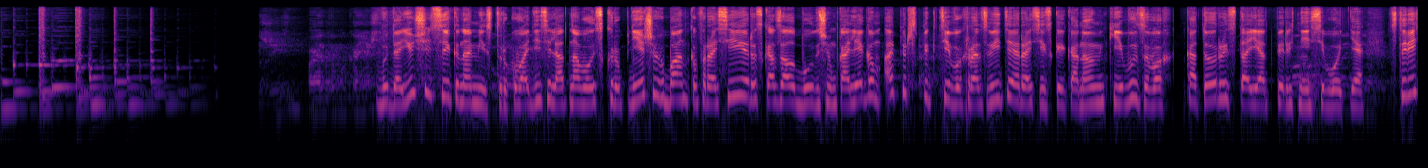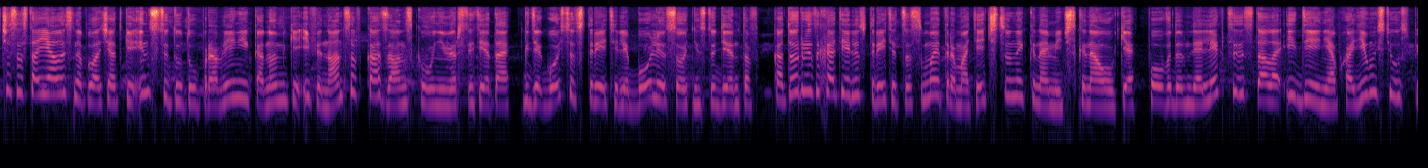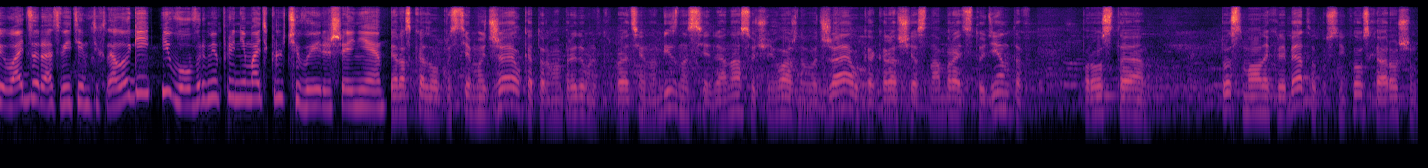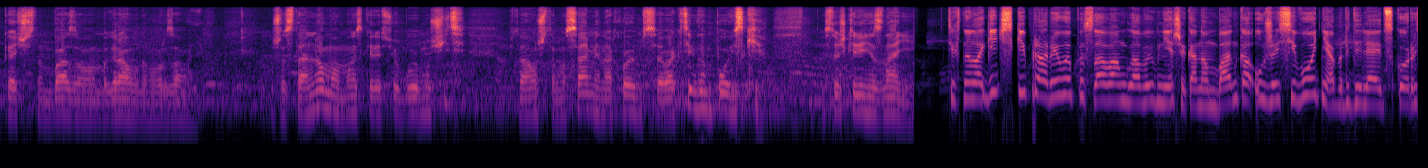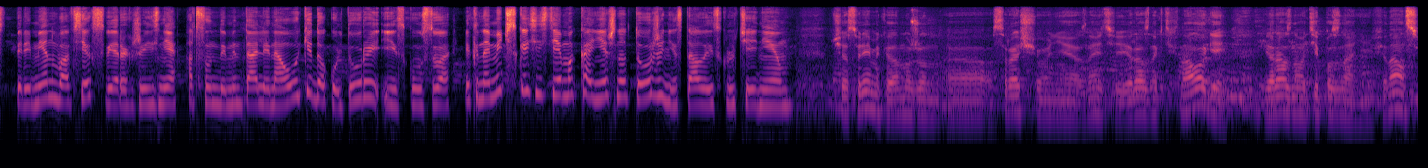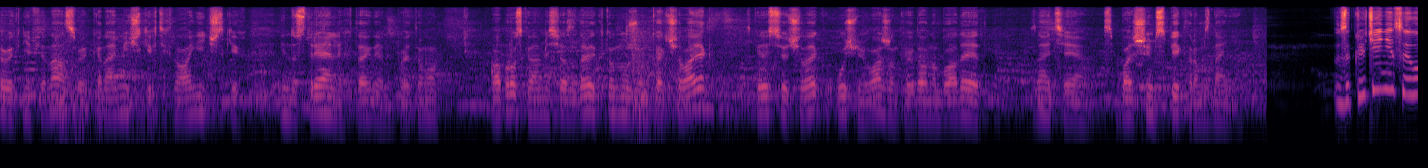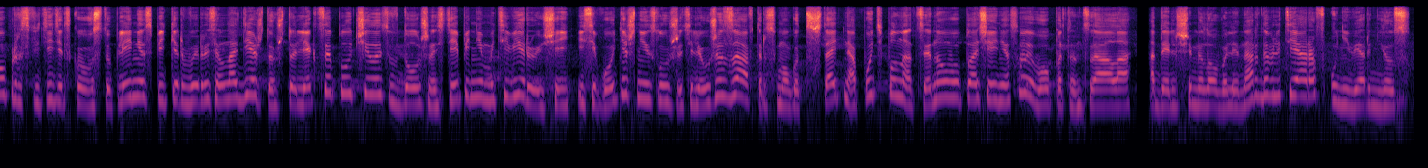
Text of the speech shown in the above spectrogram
you Выдающийся экономист, руководитель одного из крупнейших банков России, рассказал будущим коллегам о перспективах развития российской экономики и вызовах, которые стоят перед ней сегодня. Встреча состоялась на площадке Института управления экономики и финансов Казанского университета, где гости встретили более сотни студентов, которые захотели встретиться с мэтром отечественной экономической науки. Поводом для лекции стала идея необходимости успевать за развитием технологий и вовремя принимать ключевые решения. Я рассказывал про систему Agile, которую мы придумали в корпоративном бизнесе. Для нас очень важно в Agile как раз сейчас набрать студентов, просто, просто молодых ребят, выпускников с хорошим, качественным базовым бэкграундом образования. Потому что остальному мы, скорее всего, будем учить, потому что мы сами находимся в активном поиске с точки зрения знаний. Технологические прорывы, по словам главы Внешэкономбанка, уже сегодня определяют скорость перемен во всех сферах жизни, от фундаментальной науки до культуры и искусства. Экономическая система, конечно, тоже не стала исключением. Сейчас время, когда нужен э, сращивание, знаете, и разных технологий, и разного типа знаний, финансовых, нефинансовых, экономических, технологических, индустриальных и так далее. Поэтому вопрос, когда мне сейчас задают, кто нужен как человек, скорее всего, человек очень важен, когда он обладает знаете, с большим спектром знаний. В заключение своего просветительского выступления спикер выразил надежду, что лекция получилась в должной степени мотивирующей, и сегодняшние слушатели уже завтра смогут встать на путь полноценного воплощения своего потенциала. Адель Шамилова, Ленар Давлетьяров, Univer News.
